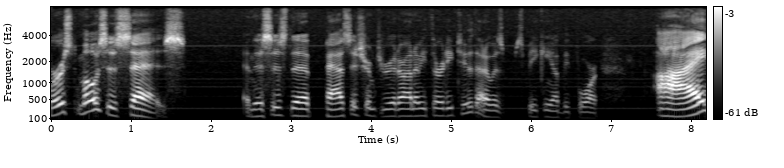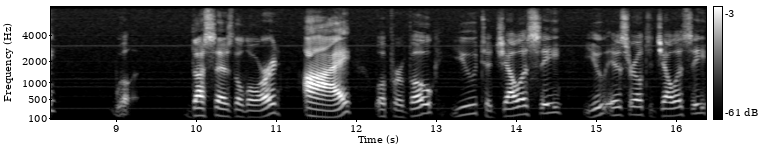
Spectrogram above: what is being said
First, Moses says, and this is the passage from Deuteronomy 32 that I was speaking of before. I will, thus says the Lord, I will provoke you to jealousy, you Israel to jealousy,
